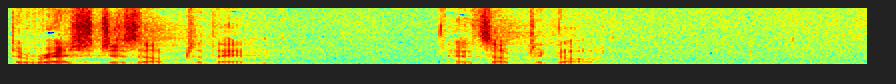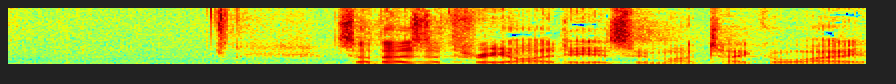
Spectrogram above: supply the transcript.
The rest is up to them, and it's up to God. So those are three ideas we might take away.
